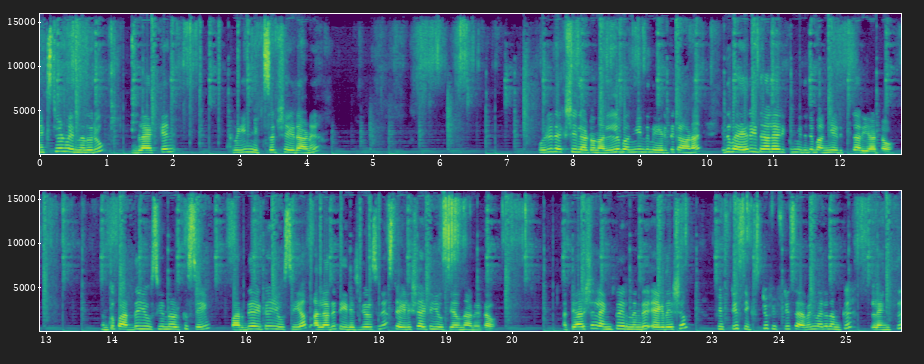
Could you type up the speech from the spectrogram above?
നെക്സ്റ്റ് വൺ വരുന്നത് ഒരു ബ്ലാക്ക് ആൻഡ് ക്രീം മിക്സഡ് ഷെയ്ഡാണ് ഒരു രക്ഷയില്ല കേട്ടോ. നല്ല ഭംഗിയുണ്ട് നേരിട്ട് കാണാൻ. ഇത് വെയർ ചെയ്താലായിരിക്കും ഇതിന്റെ ഭംഗി എടുത്തറിയാം കേട്ടോ. നമുക്ക് പർദ്ദ യൂസ് ചെയ്യുന്നവർക്ക് സെയിം പർദ്ദയായിട്ട് യൂസ് ചെയ്യാം. അല്ലാതെ ടീനേജ് ഗേൾസിന് സ്റ്റൈലിഷ് ആയിട്ട് യൂസ് ചെയ്യാവുന്നതാണ് കേട്ടോ. അത്യാവശ്യം ലെങ്ത് വരുന്നുണ്ട്. ഏകദേശം fifty six to fifty seven വരെ നമുക്ക് ലെങ്ത്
